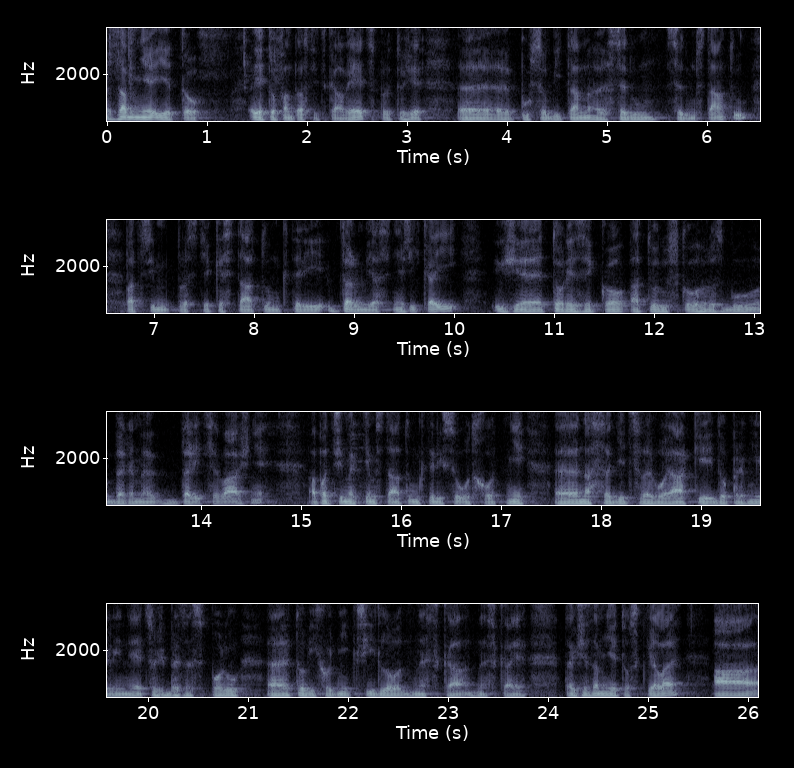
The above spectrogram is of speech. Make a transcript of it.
Za mě je to je to fantastická věc, protože eh, působí tam sedm, sedm států. Patřím prostě ke státům, který velmi jasně říkají, že to riziko a tu ruskou hrozbu bereme velice vážně a patříme k těm státům, kteří jsou odchotni eh, nasadit své vojáky do první linie, což bez sporu eh, to východní křídlo dneska, dneska je. Takže za mě je to skvělé a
